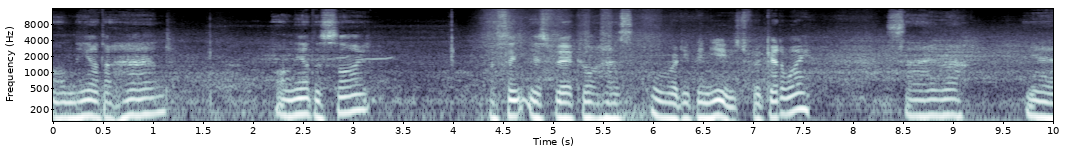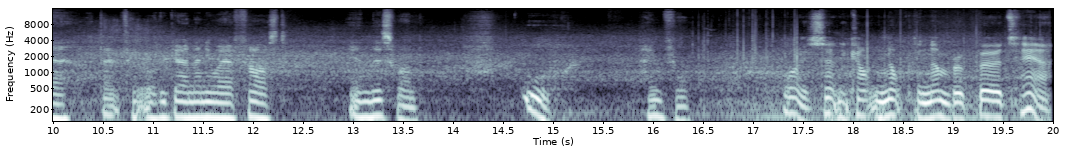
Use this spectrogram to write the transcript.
on the other hand, on the other side, I think this vehicle has already been used for a getaway. So, uh, yeah, don't think we'll be going anywhere fast in this one. Ooh, painful. Boy, it certainly can't knock the number of birds here.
